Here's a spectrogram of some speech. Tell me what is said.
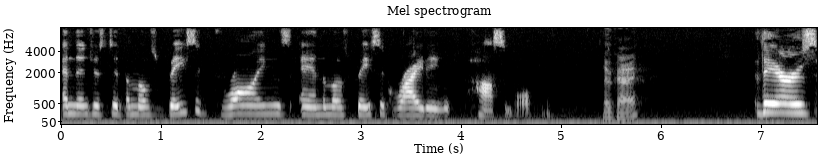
and then just did the most basic drawings and the most basic writing possible. Okay there's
